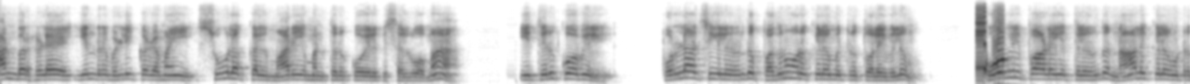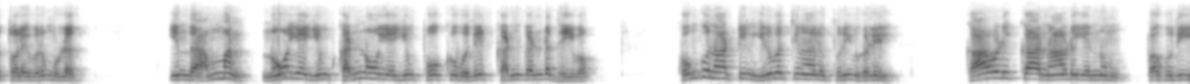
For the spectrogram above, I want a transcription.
அன்பர்களே இன்று வெள்ளிக்கிழமை சூலக்கல் மாரியம்மன் திருக்கோயிலுக்கு செல்வோமா? இத்திருக்கோவில் பொள்ளாச்சியிலிருந்து பதினோரு கிலோமீட்டர் தொலைவிலும் கோவில்பாளையத்திலிருந்து நாலு கிலோமீட்டர் தொலைவிலும் உள்ளது. இந்த அம்மன் நோயையும் கண் நோயையும் போக்குவதில் கண்கண்ட தெய்வம். கொங்கு நாட்டின் இருபத்தி நாலு பிரிவுகளில் காவடிக்கா நாடு என்னும் பகுதி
